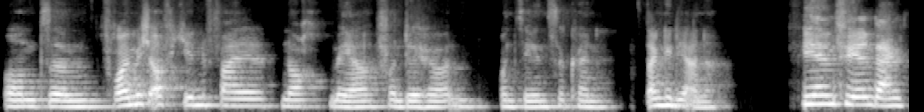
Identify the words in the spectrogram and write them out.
Und ähm, freue mich auf jeden Fall, noch mehr von dir hören und sehen zu können. Danke dir, Anna. Vielen, vielen Dank.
